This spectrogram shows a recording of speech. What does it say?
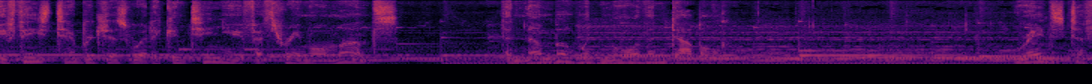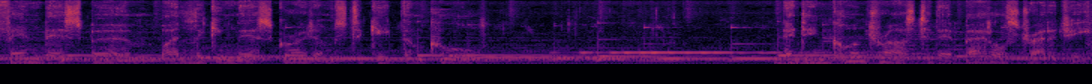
If these temperatures were to continue for three more months, the number would more than double. Reds defend their sperm by licking their scrotums to keep them cool. And in contrast to their battle strategy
